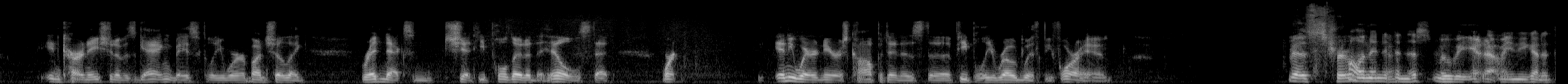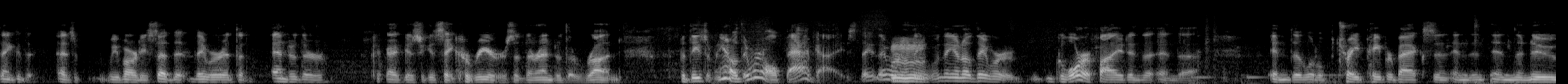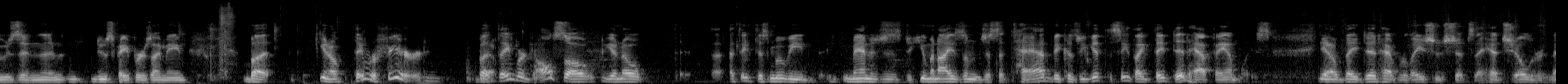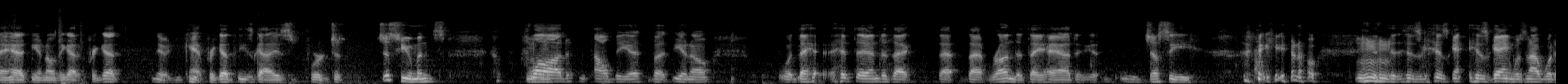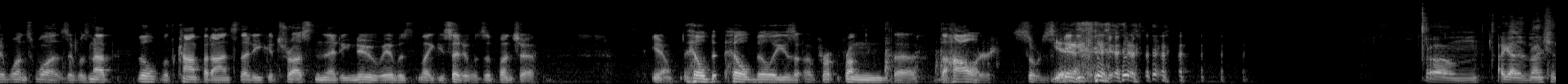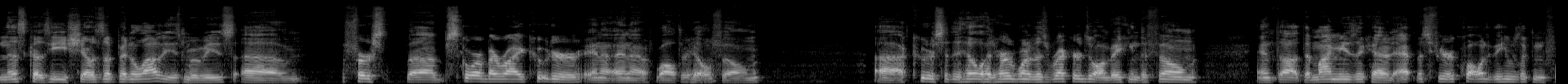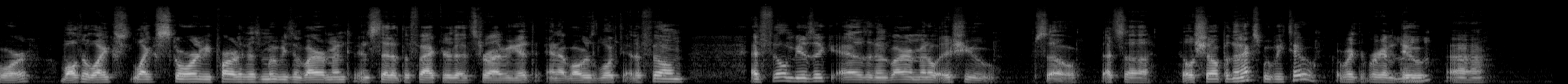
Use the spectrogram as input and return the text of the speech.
incarnation of his gang basically were a bunch of like rednecks and shit he pulled out of the hills that weren't anywhere near as competent as the people he rode with beforehand. Yeah, it's true. Well, and in, in this movie, you know, I mean, you got to think that, as we've already said, that they were at the end of their, I guess you could say, careers, at their end of their run. But these, you know, they were all bad guys. They, they were, Mhm. they, you know, they were glorified in the in the in the little trade paperbacks and in, the, in the news and the newspapers. I mean, but you know, they were feared. But they were also, you know, I think this movie manages to humanize them just a tad because you get to see like they did have families, you know they did have relationships they had children they had you know they got to forget you know you can't forget these guys were just just humans flawed mm-hmm. albeit but you know when they hit the end of that that that run that they had jesse you know mm-hmm. his his his gang was not what it once was it was not built with confidants that he could trust and that he knew it was like you said it was a bunch of you know hill hillbillies from the the holler so to speak. Yeah. um, I got to mention this because he shows up in a lot of these movies. Um, first uh, score by Ry Cooder in a, in a Walter Hill film. Uh, Cooder said that Hill had heard one of his records while making the film and thought that my music had an atmospheric quality that he was looking for. Walter likes likes score to be part of his movie's environment instead of the factor that's driving it, and I've always looked at a film at film music as an environmental issue. So that's uh he'll show up in the next movie too. We're, we're gonna do mm-hmm. uh,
